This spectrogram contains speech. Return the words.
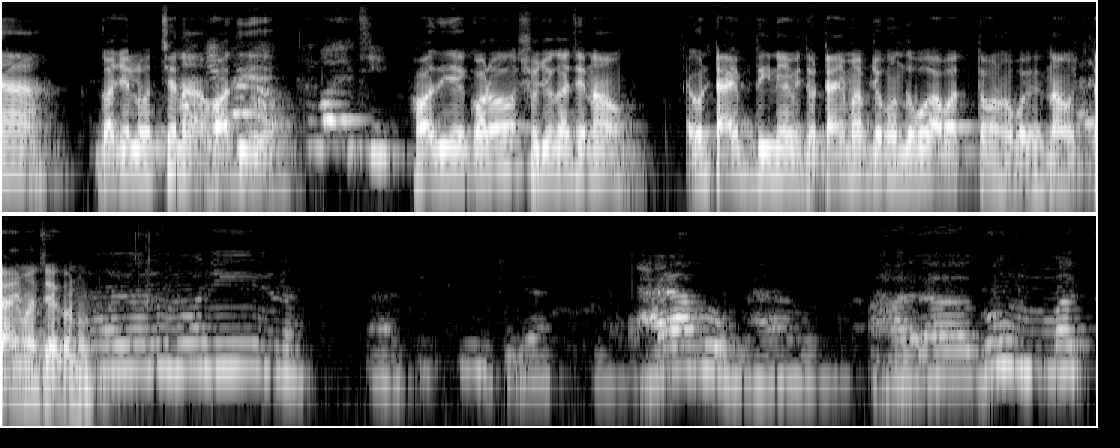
না, গজল হচ্ছে না হ দিয়ে। হ দিয়ে করো, সুযোগ আছে, নাও। এখন টাইম দিইনি আমি তো টাইম আপ যখন দেবো, আবার তখন হবে। নাও টাইম আছে এখনও। নয়নমণি না हरा घूम हरा घूम हरा घूम मत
